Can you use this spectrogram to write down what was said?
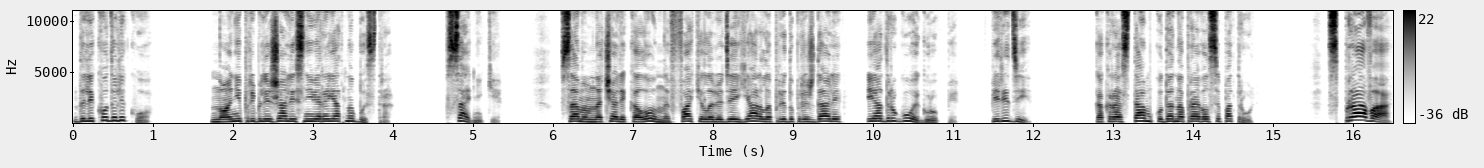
Далеко-далеко, но они приближались невероятно быстро. Всадники. В самом начале колонны факелы людей Ярла предупреждали и о другой группе, впереди, как раз там, куда направился патруль. «Справа!»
